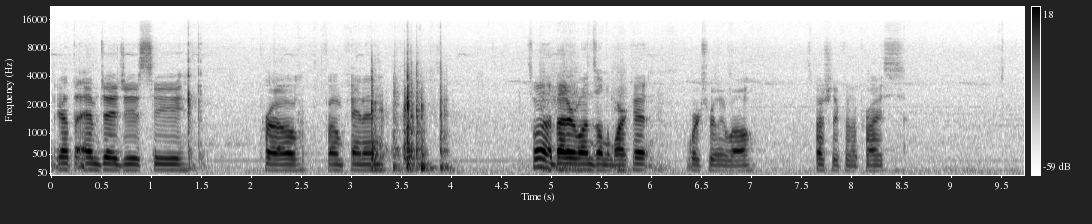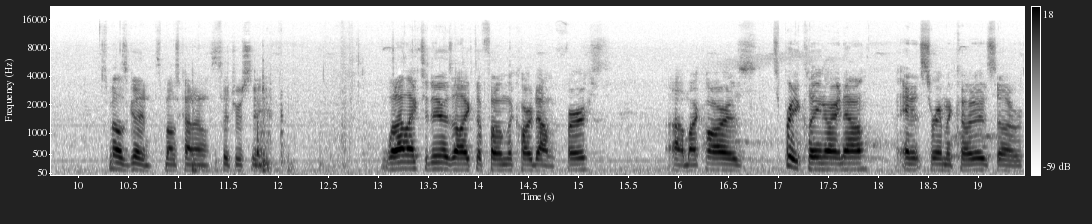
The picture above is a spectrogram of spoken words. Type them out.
I got the MJJC Pro foam cannon. It's one of the better ones on the market. Works really well, especially for the price. smells good. smells kind of citrusy. What I like to do is I like to foam the car down first. Uh, my car is it's pretty clean right now and it's ceramic coated so it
